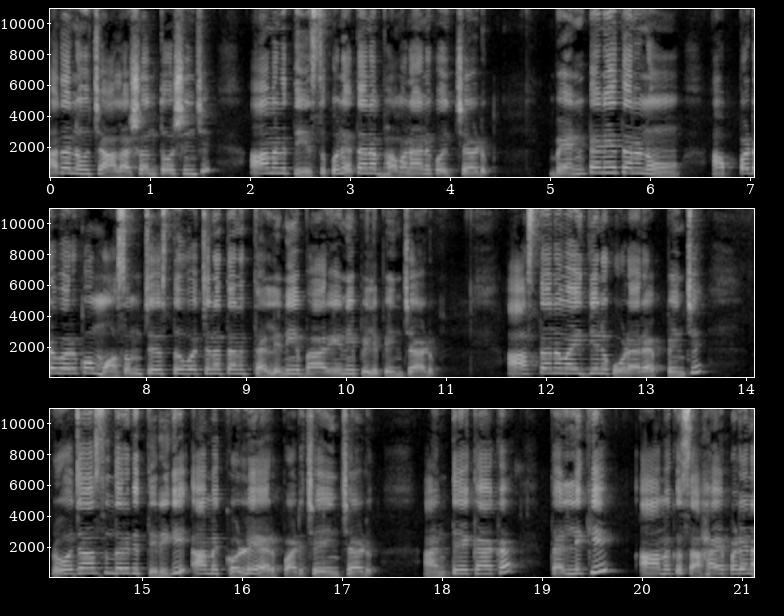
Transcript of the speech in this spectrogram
అతను చాలా సంతోషించి ఆమెను తీసుకుని తన భవనానికి వచ్చాడు. వెంటనే తనను అప్పటి వరకు మోసం చేస్తూ వచ్చిన తన తల్లిని భార్యని పిలిపించాడు. ఆస్థాన వైద్యుని కూడా రప్పించి రోజాసుందరికి తిరిగి ఆమె కళ్ళు ఏర్పాటు చేయించాడు. అంతేకాక తల్లికి ఆమెకు సహాయపడిన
